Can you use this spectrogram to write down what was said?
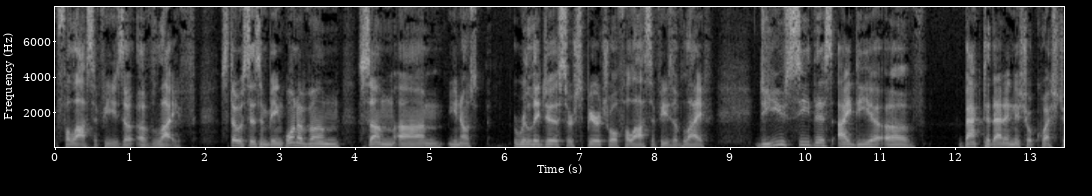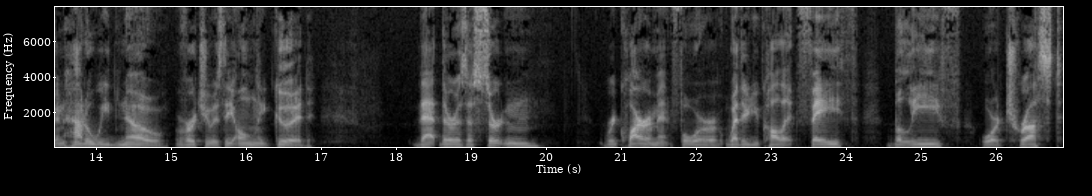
philosophies of, of life. Stoicism being one of them. Some um, you know religious or spiritual philosophies of life. Do you see this idea of back to that initial question, how do we know virtue is the only good? That there is a certain requirement for whether you call it faith, belief, or trust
